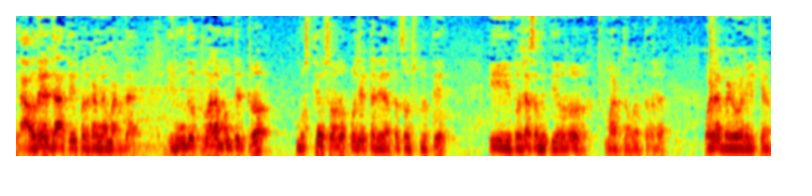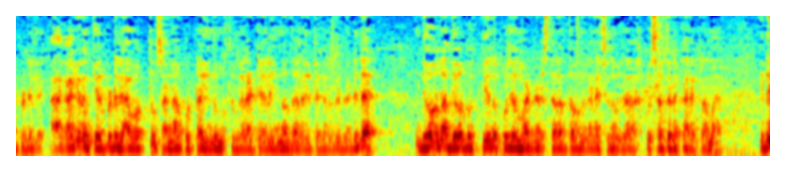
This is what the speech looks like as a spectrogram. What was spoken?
ಯಾವುದೇ ಜಾತಿ ಪರಿಗಣನೆ ಮಾಡದೆ ಹಿಂದುತ್ವನ ಮುಂದಿಟ್ಟರು ಮುಸ್ಲಿಮ್ಸ್ ಅವರು ಪೂಜೆ ಕರೆಯುವಂತ ಸಂಸ್ಕೃತಿ ಈ ಧ್ವಜ ಸಮಿತಿಯವರು ಮಾಡ್ಕೊಂಡು ಬರ್ತಾರೆ ಒಳ್ಳೆ ಬೆಳವಣಿಗೆ ಕೇರ್ಪಟ್ಟಿಲಿ. ಹಾಗಾಗಿ ನಮ್ಮ ಕೇರ್ಪಟ್ಟಿಲಿ ಯಾವತ್ತು ಸಣ್ಣ ಪುಟ್ಟ ಹಿಂದೂ ಮುಸ್ಲಿಂ ಗಲಾಟೆಯಲ್ಲಿ ಇನ್ನೊಂದು ರೈತ ನಡೆದಿದೆ. ನಡೆದೆ ದೇವ್ರನ್ನ ದೇವ್ರ ಭಕ್ತಿಯಿಂದ ಪೂಜೆ ಮಾಡಿ ನಡೆಸ್ತಾರಂತ ಒಂದು ಗಣೇಶನ ವಿಸ- ವಿಸರ್ಜನೆ ಕಾರ್ಯಕ್ರಮ. ಇದೇ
